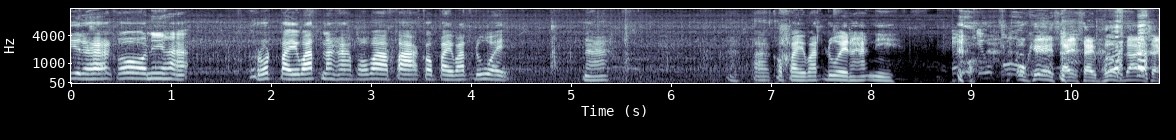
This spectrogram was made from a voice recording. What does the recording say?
นี่นะคะก็นี่ฮะรถไปวัดนะคะ เพราะว่าป้าก็ไปวัดด้วยนะอะป้าก็ไปวัดด้วยนะฮะนี่ โอเค ใส่ใส่เพิ่มได้ใส่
